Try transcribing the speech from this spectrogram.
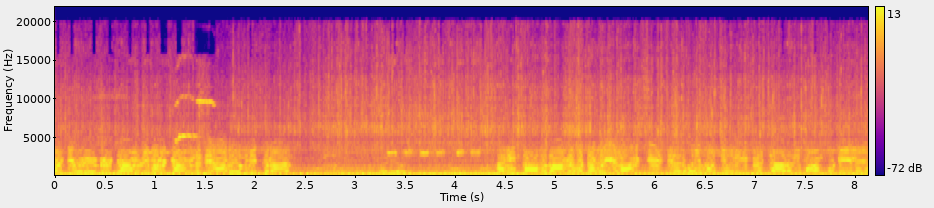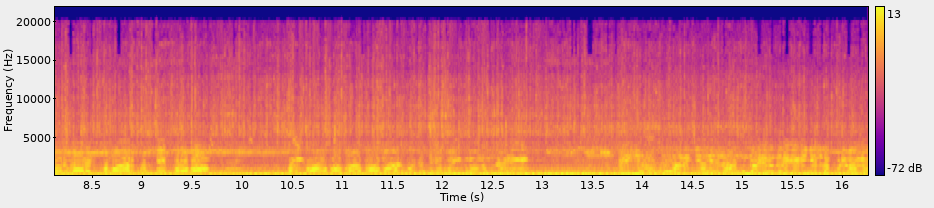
ஓட்டி வருகின்ற சாரதி மரக்காவலசி அருண் விக்ரான் ஓடி ஓடி ஐந்தாவதாக வட்டவையில் ஆர்கே சேர்வை ஓட்டி வருகின்ற சாரதி மாங்குட்டி இளையோர் பேரன் குமார் குட்டி பிரபா. பைக் வாங்க பாப்பா அப்பா மாடு பக்கத்தில் பைக் வாங்க முன்னாடி. வீடியோ போய் அணைக்காத எல்லாரும் முன்னாடி வந்துருங்க. நீங்க எல்லாம் இப்படி வாங்க.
